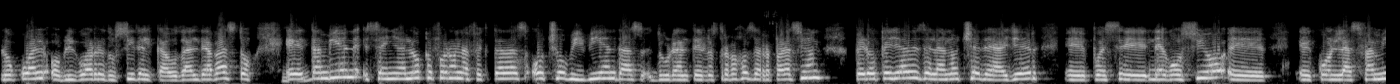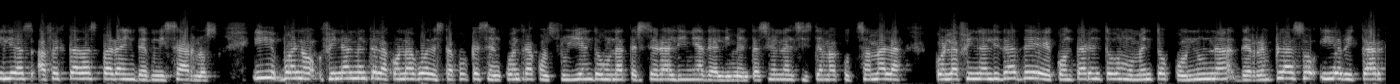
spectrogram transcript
lo cual obligó a reducir el caudal de abasto. Eh, también señaló que fueron afectadas ocho viviendas durante los trabajos de reparación, pero que ya desde la noche de ayer eh, pues se negoció eh, con las familias afectadas para indemnizarlos. Y y bueno, finalmente la Conagua destacó que se encuentra construyendo una tercera línea de alimentación al sistema Cutzamala con la finalidad de contar en todo momento con una de reemplazo y evitar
